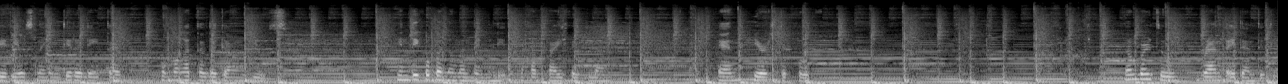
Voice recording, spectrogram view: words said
videos na hindi related o mga talagang views. Hindi ko pa naman dinilit, naka-private lang. And here's the proof. Number 2, brand identity.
